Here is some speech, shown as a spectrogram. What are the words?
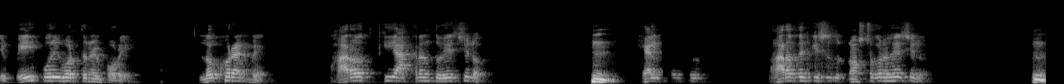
যে এই পরিবর্তনের পরে লক্ষ্য রাখবেন ভারত কি আক্রান্ত হয়েছিল? হুম। খেয়াল ভারতের কিছু নষ্ট করা হয়েছিল? হুম।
